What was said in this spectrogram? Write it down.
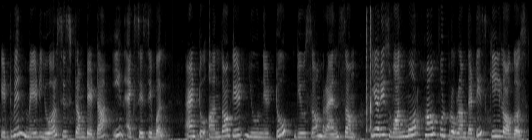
it will make your system data inaccessible and to unlock it, you need to give some ransom. Here is one more harmful program that is keyloggers.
